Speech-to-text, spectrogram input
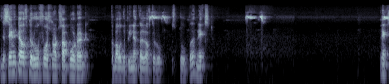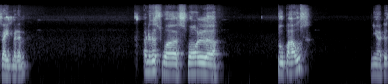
The center of the roof was not supported above the pinnacle of the roof stupa. Next. Next slide, madam. Another small, small uh, stupa house near to,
